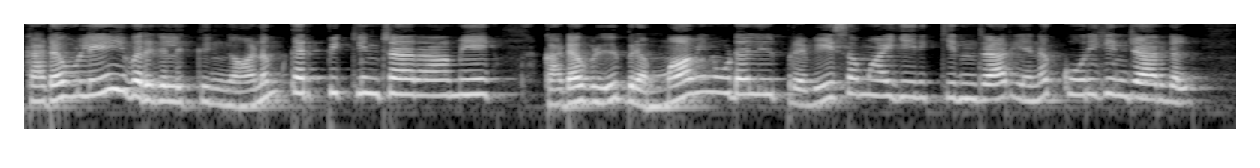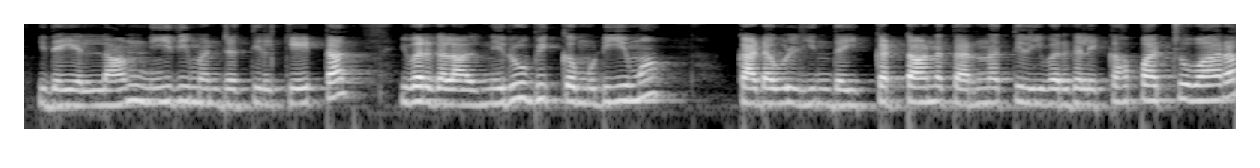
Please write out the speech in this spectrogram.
கடவுளே இவர்களுக்கு ஞானம் கற்பிக்கின்றாராமே. கடவுள் பிரம்மாவின் உடலில் பிரவேசமாகியிருக்கின்றார் என கூறுகின்றார்கள். இதையெல்லாம் நீதிமன்றத்தில் கேட்டால் இவர்களால் நிரூபிக்க முடியுமா? கடவுள் இந்த இக்கட்டான தருணத்தில் இவர்களை காப்பாற்றுவாரா?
